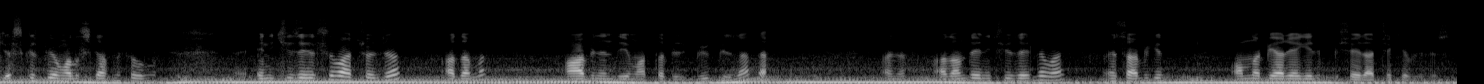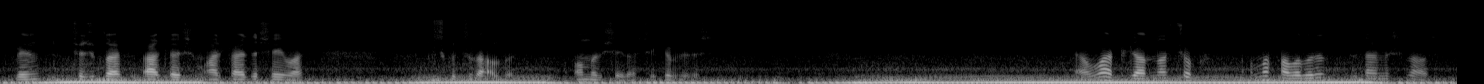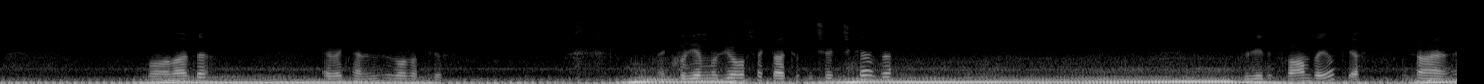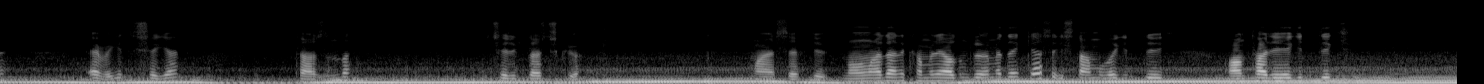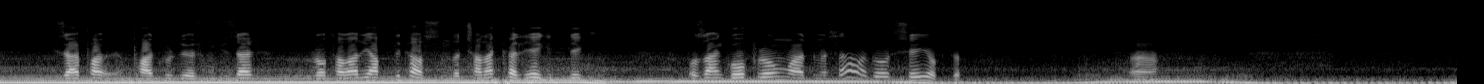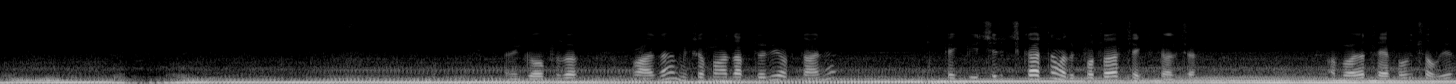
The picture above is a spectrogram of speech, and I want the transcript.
göz kırpıyorum alışkanlık olmuş. N250'si var çocuğun adamın. Abinin diyeyim hatta büyük bizden de. Hani adamda N250 var. Mesela bir gün onunla bir araya gelip bir şeyler çekebiliriz. Benim çocuklar arkadaşım Alper'de şey var scooter aldı. Onunla bir şeyler çekebiliriz. Yani var planlar çok ama havaların düzelmesi lazım. Bu havalarda eve kendimizi zor atıyoruz. Yani kurye murye olsak daha çok içerik çıkar da kuryelik falan da yok ya. Yani eve git işe gel tarzında içerikler çıkıyor. Maalesef ki. Normalde hani kamerayı aldığım döneme denk gelse İstanbul'a gittik, Antalya'ya gittik. Güzel par- parkur diyorum. Güzel rotalar yaptık aslında. Çanakkale'ye gittik. O zaman GoPro'm vardı mesela ama Go şey yoktu. Ee, Hani GoPro vardı ama mikrofon adaptörü yoktu hani. Pek bir içerik çıkartamadık. Fotoğraf çektik anca. Ha bu arada telefonum çalıyor.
